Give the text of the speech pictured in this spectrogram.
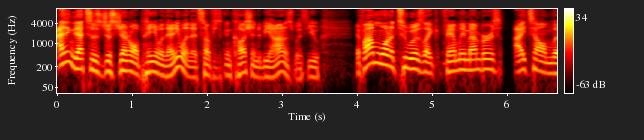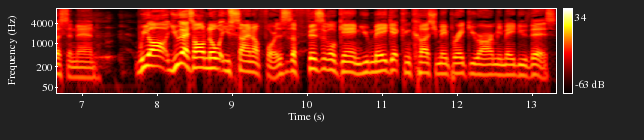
I think that's his just general opinion with anyone that suffers a concussion. To be honest with you, if I'm one of Tua's like family members, I tell him, listen, man. We all, you guys all know what you sign up for. This is a physical game. You may get concussed. You may break your arm. You may do this.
